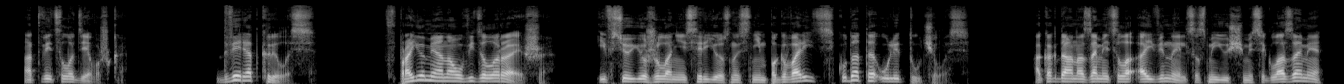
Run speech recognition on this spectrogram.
— ответила девушка. Дверь открылась. В проеме она увидела Раиша, и все ее желание серьезно с ним поговорить куда-то улетучилось. А когда она заметила Айвинель со смеющимися глазами,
